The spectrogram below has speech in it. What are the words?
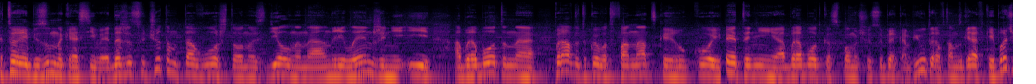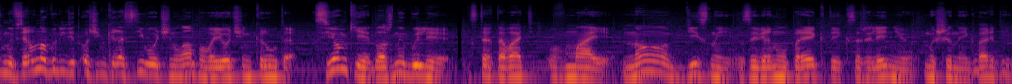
которая безумно красивая. Даже с учетом того, что оно сделано на Unreal Engine и обработано, правда, такой вот фанатской рукой. Это не обработка с помощью суперкомпьютеров, там, с графикой и прочим, но все равно выглядит очень красиво, очень лампово и очень круто. Съемки должны были стартовать в мае, но Дисней завернул проект и, к сожалению, мышиной гвардии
